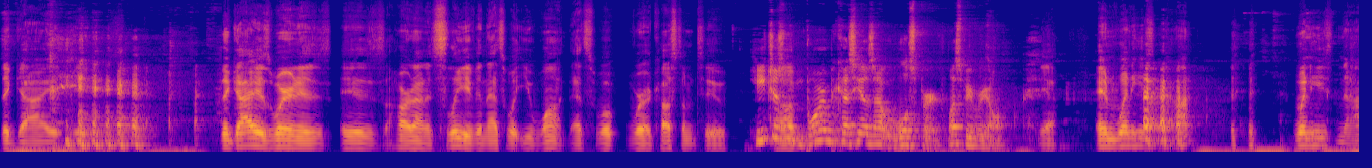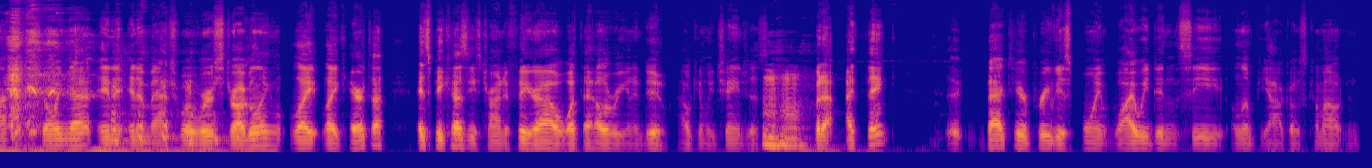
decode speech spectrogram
the guy is, the guy is wearing his his heart on his sleeve, and that's what you want. That's what we're accustomed to. He just um, was born because he was at Wolfsburg. Let's be real. Yeah, and when he's not, when he's not showing that in in a match where we're struggling, like like Hertha, it's because he's trying to figure out what the hell are we going to do? How can we change this? Mm-hmm. But I, I think uh, back to your previous point, why we didn't see Olympiacos come out and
